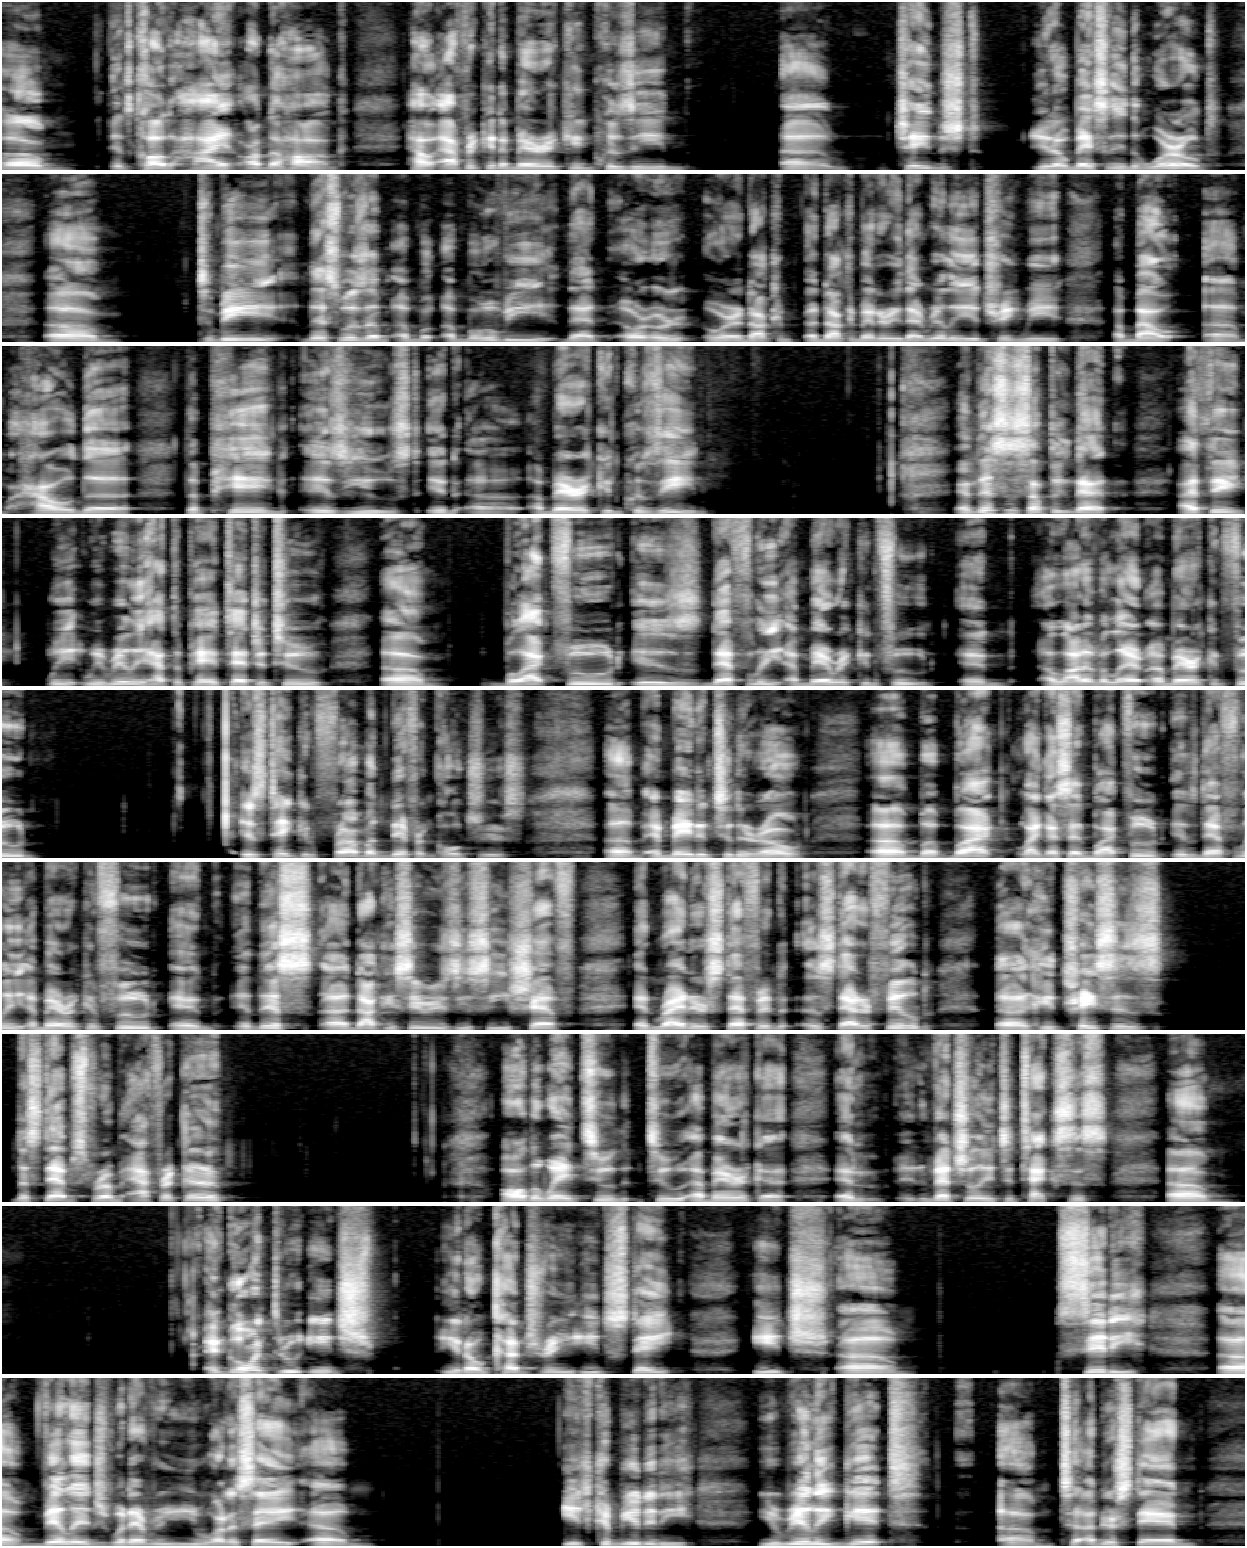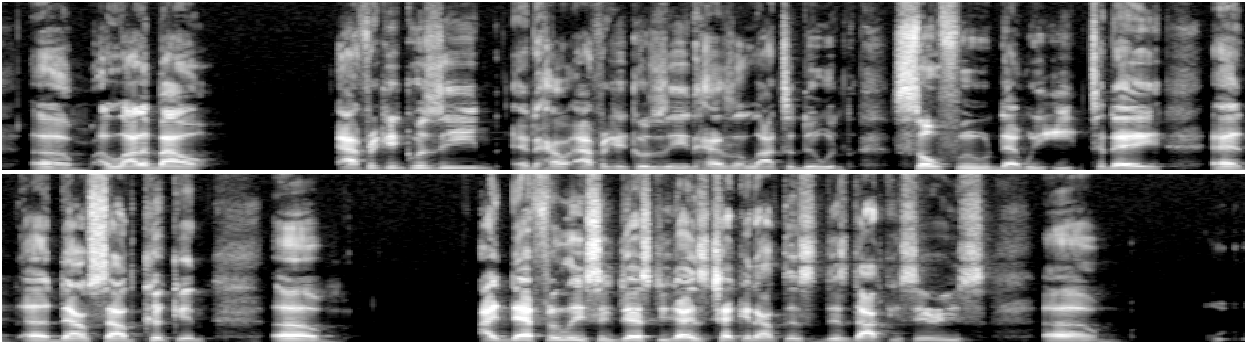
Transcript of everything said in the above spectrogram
Um, it's called High on the Hog: How African American Cuisine uh, Changed, you know, basically the world. Um, to me, this was a, a, a movie that, or or, or a, docu- a documentary that really intrigued me about um, how the the pig is used in uh, American cuisine, and this is something that I think we we really have to pay attention to. Um, black food is definitely American food, and a lot of American food is taken from a different cultures um, and made into their own. Uh, but black, like I said, black food is definitely American food. And in this uh, docu series, you see chef and writer Stefan uh, Satterfield. Uh, he traces the steps from Africa all the way to to America and eventually to Texas. Um, and going through each you know, country, each state, each um, city, uh, village, whatever you want to say, um, each community, you really get um, to understand um, a lot about African cuisine and how African cuisine has a lot to do with soul food that we eat today at uh, down south cooking. Um, I definitely suggest you guys checking out this this docu series. Um,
